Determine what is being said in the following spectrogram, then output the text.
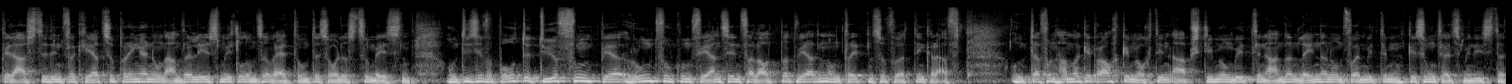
belastet in Verkehr zu bringen und andere Lebensmittel und so weiter und das alles zu messen. Und diese Verbote dürfen per Rundfunk und Fernsehen verlautbart werden und treten sofort in Kraft. Und davon haben wir Gebrauch gemacht in Abstimmung mit den anderen Ländern und vor allem mit dem Gesundheitsminister.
